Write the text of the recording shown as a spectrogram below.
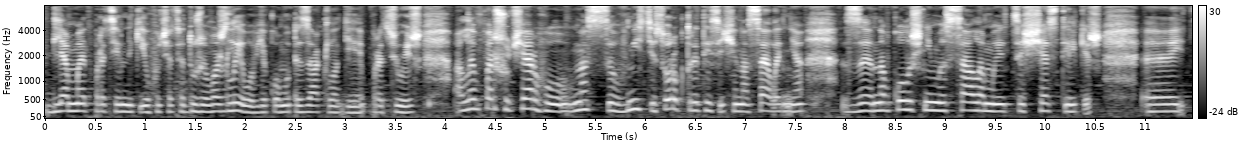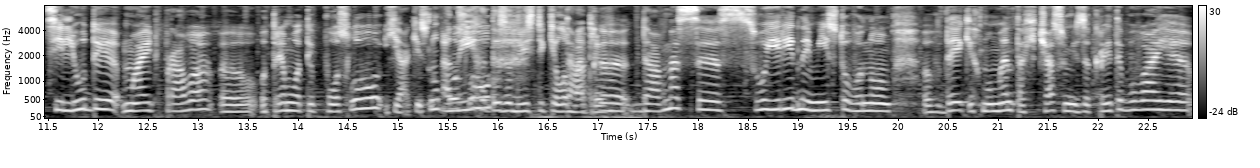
для медпрацівників, хоча це дуже важливо, в якому ти закладі працюєш, але в першу чергу в нас в місті 43 тисячі населення з навколишніми селами. Це ще стільки ж. Е, Ці люди мають право е, отримувати послугу, якісну А не їхати за 200 кілометрів. Так, е, да, в нас своєрідне місто, воно в деяких моментах часом і закрите буває,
